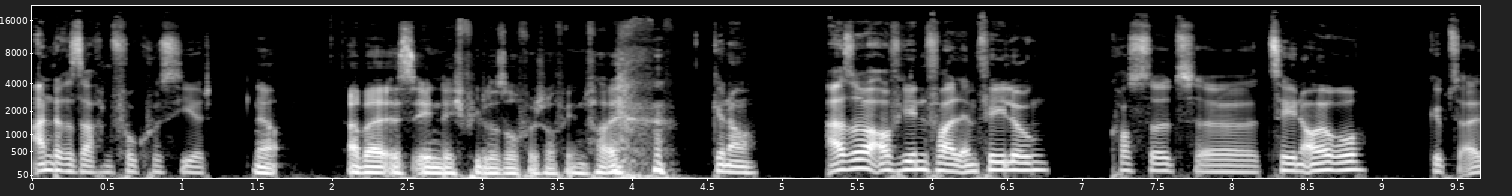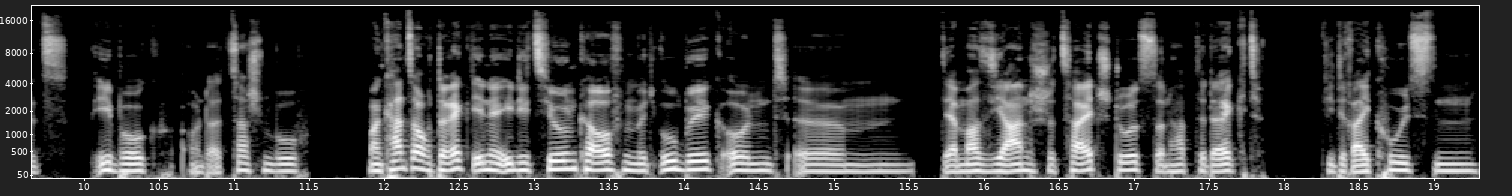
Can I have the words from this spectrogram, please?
andere Sachen fokussiert. Aber er ist ähnlich philosophisch auf jeden Fall. Genau. Also auf jeden Fall Empfehlung. Kostet äh, 10 Euro. Gibt's als E-Book und als Taschenbuch. Man kann es auch direkt in der Edition kaufen mit Ubik und ähm, der Marsianische Zeitsturz. Dann habt ihr direkt die drei coolsten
